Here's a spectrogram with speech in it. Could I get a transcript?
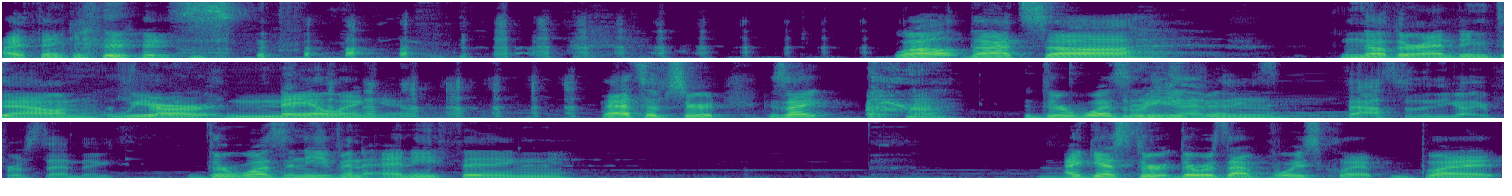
I think it is. well, that's uh another ending down. We are nailing it. That's absurd because I there wasn't Three even endings faster than you got your first ending. there wasn't even anything I guess there there was that voice clip, but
